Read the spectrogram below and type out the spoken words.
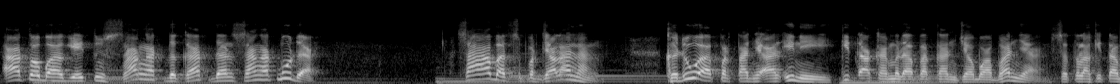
atau bahagia itu sangat dekat dan sangat mudah. Sahabat seperjalanan, kedua pertanyaan ini kita akan mendapatkan jawabannya setelah kita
